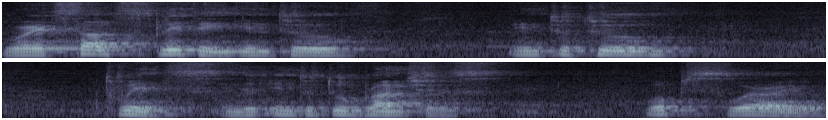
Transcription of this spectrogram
where it starts splitting into, into two twins, into, into two branches. Whoops, where are you?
